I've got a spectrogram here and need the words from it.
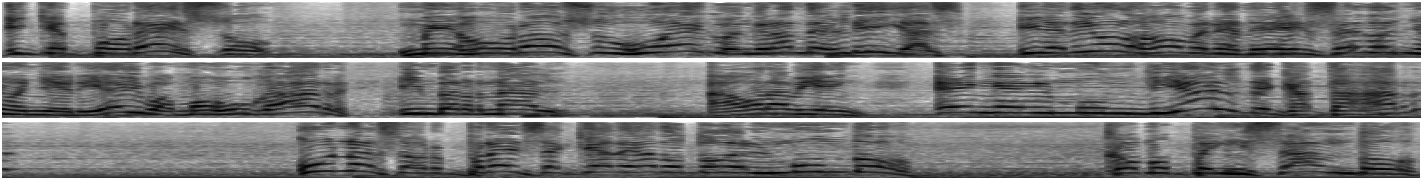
y que por eso mejoró su juego en grandes ligas y le dijo a los jóvenes déjense de ñoñería y vamos a jugar invernal. Ahora bien, en el Mundial de Qatar, una sorpresa que ha dejado todo el mundo como pensando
